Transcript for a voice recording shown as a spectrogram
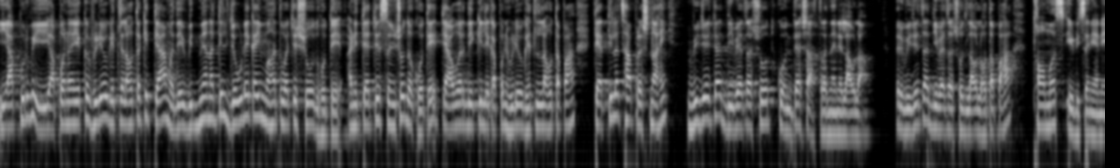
यापूर्वी आपण एक व्हिडिओ घेतलेला होता की त्यामध्ये विज्ञानातील जेवढे काही महत्त्वाचे शोध होते आणि त्याचे संशोधक होते त्यावर देखील एक आपण व्हिडिओ घेतलेला होता पहा. त्यातीलच हा प्रश्न आहे. विजेच्या दिव्याचा शोध कोणत्या शास्त्रज्ञाने लावला? तर विजेचा दिव्याचा शोध लावला होता पहा. थॉमस एडिसन याने.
